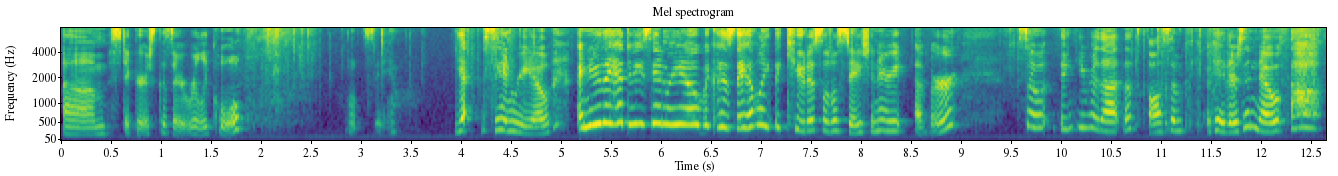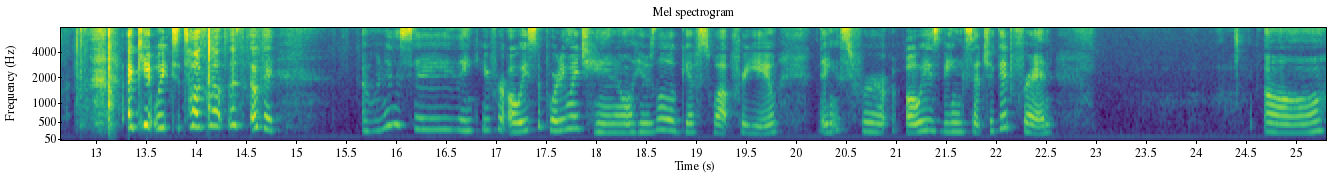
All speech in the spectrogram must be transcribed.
um, stickers because they're really cool. Let's see. Yep, Sanrio. I knew they had to be Sanrio because they have like the cutest little stationery ever. So thank you for that. That's awesome. Okay, there's a note. Oh, I can't wait to talk about this. Okay. I wanted to say thank you for always supporting my channel. Here's a little gift swap for you. Thanks for always being such a good friend. Aww.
